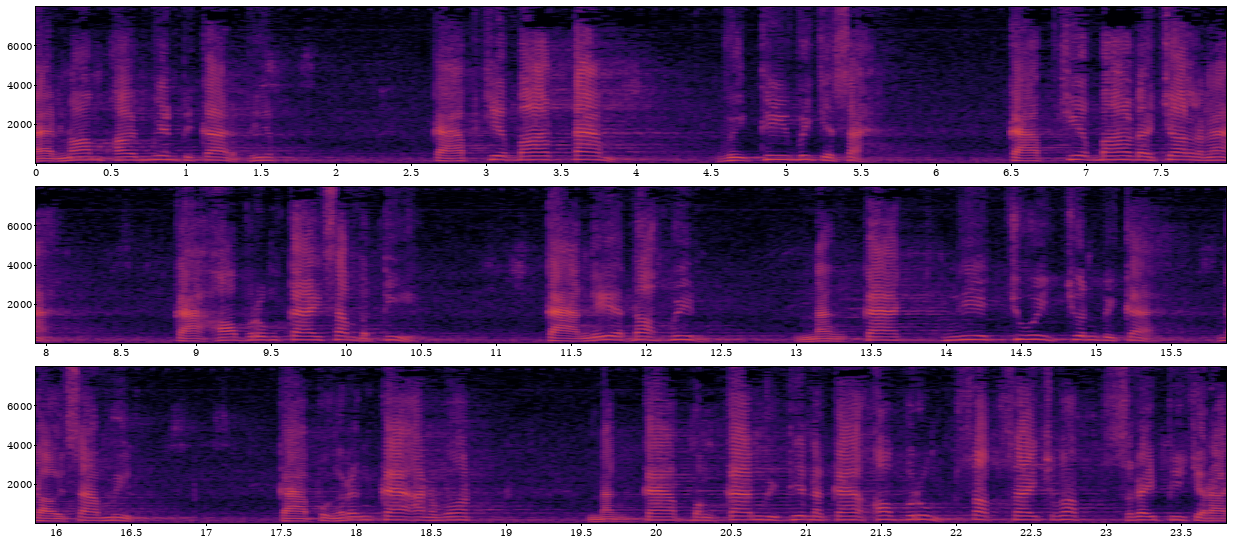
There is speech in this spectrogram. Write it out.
ដែលនាំឲ្យមានពិការភាព ការព្យាបាលតាម វិធីវិទ្យាសាស្ត្រការព្យាបាលដោយចលនាការអប់រំកាយសម្បទាការងារដោះវីននិងការងារជួយជនពិការដោយសារមីតការពង្រឹងការអនុវត្តនិងការបង្កើនវិធានការអប់រំផ្សព្វផ្សាយច្បាប់ស្តីពីចរា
